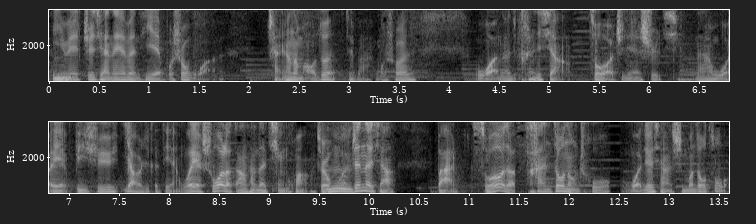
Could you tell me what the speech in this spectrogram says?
因为之前那些问题也不是我产生的矛盾，对吧？我说我呢很想做这件事情，那我也必须要这个店。我也说了刚才的情况，就是我嗯真的想把所有的餐都能出，我就想什么都做，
